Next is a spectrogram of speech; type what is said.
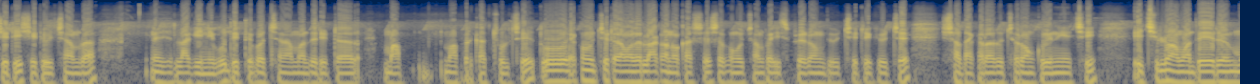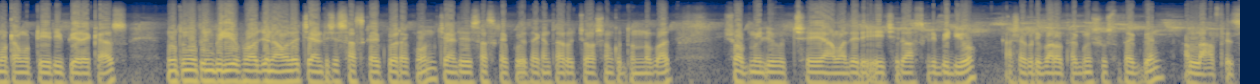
যেটি, সেটি হচ্ছে আমরা লাগিয়ে নিব, দেখতে পাচ্ছেন আমাদের এটা মাপ, মাপের কাজ চলছে। তো এখন হচ্ছে এটা আমাদের লাগানো কাজ শেষ এবং হচ্ছে আমরা স্প্রে রং দিয়ে হচ্ছে এটাকে হচ্ছে সাদা কালার হচ্ছে রং করে নিয়েছি। এই ছিল আমাদের মোটামুটি রিপেয়ারের কাজ। নতুন নতুন ভিডিও পাওয়ার জন্য আমাদের চ্যানেলটি সাবস্ক্রাইব করে রাখুন। চ্যানেলটি সাবস্ক্রাইব করে থাকেন তার হচ্ছে অসংখ্য ধন্যবাদ। সব মিলিয়ে হচ্ছে আমাদের এই ছিল আজকের ভিডিও আশা করি ভালো থাকবেন, সুস্থ থাকবেন। আল্লাহ হাফেজ।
